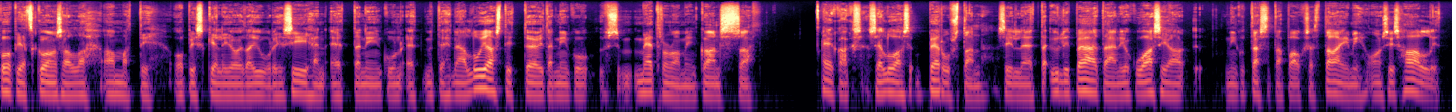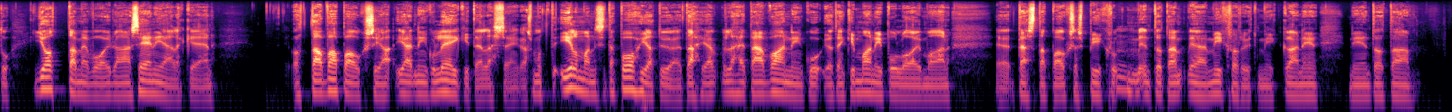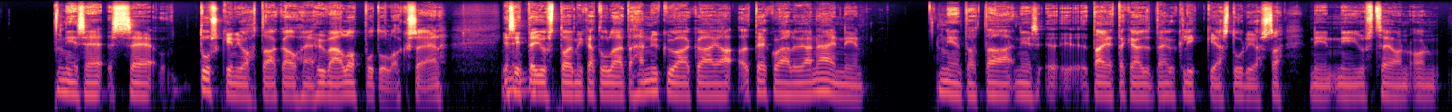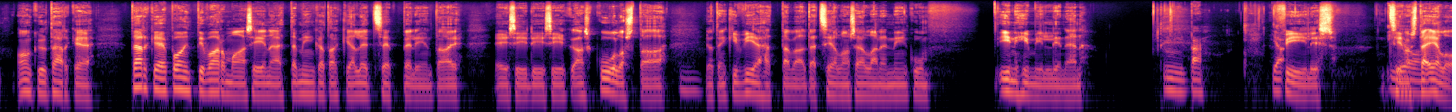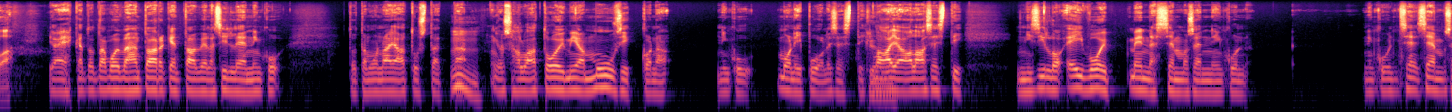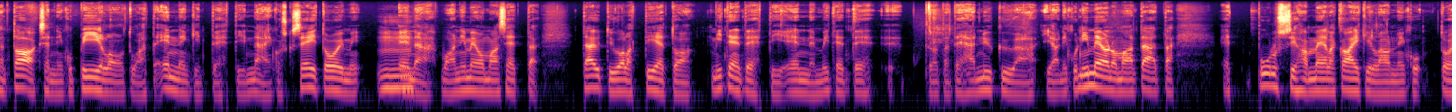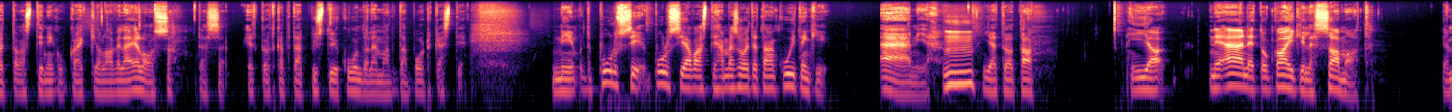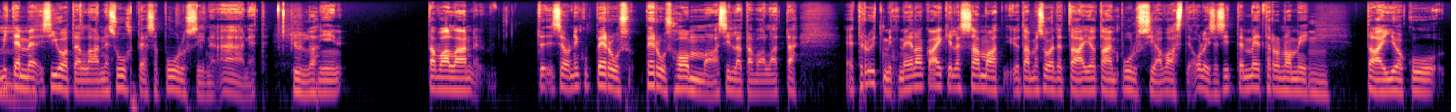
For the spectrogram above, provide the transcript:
Popiats-Konsalla ammattiopiskelijoita juuri siihen, että, niin kuin, että me tehdään lujasti töitä niin kuin metronomin kanssa. Ekaksi se luo perustan sille, että ylipäätään joku asia, niin kuin tässä tapauksessa taimi, on siis hallittu, jotta me voidaan sen jälkeen – ottaa vapauksia ja niin kuin leikitellä sen kanssa, mutta ilman sitä pohjatyötä ja lähdetään vaan niin kuin jotenkin manipuloimaan eh, tässä tapauksessa mikro, mm. tota, mikrorytmiikkaa, niin, niin, tota, niin se, se tuskin johtaa kauhean hyvään lopputulokseen. Ja mm. sitten just toi, mikä tulee tähän nykyaikaan ja tekoäly ja näin, niin niin tota, niin, tai että käytetäänkö klikkiä studiossa, niin, niin just se on, on, on kyllä tärkeä, tärkeä pointti varmaan siinä, että minkä takia Led Zeppelin tai ACDC kanssa kuulostaa mm. jotenkin viehättävältä, että siellä on sellainen niin kuin inhimillinen Niinpä. Ja, fiilis. Siinä joo. on sitä eloa. Ja ehkä tota voi vähän tarkentaa vielä silleen niin kuin, tota mun ajatusta, että mm. jos haluaa toimia muusikkona niin kuin monipuolisesti, Kyllä. laaja-alaisesti, niin silloin ei voi mennä semmoisen niin kuin niin kuin se, semmoisen taakse niin kuin piiloutua, että ennenkin tehtiin näin, koska se ei toimi mm. enää, vaan nimenomaan se, että täytyy olla tietoa, miten tehtiin ennen, miten te, tuota, tehdään nykyään. Ja niin kuin nimenomaan tämä, että, että pulssihan meillä kaikilla on, niin kuin, toivottavasti niin kuin kaikki ollaan vielä elossa tässä, jotka tätä pystyy kuuntelemaan tätä podcastia. Niin, mutta pulssi, pulssia vastihan me soitetaan kuitenkin ääniä. Mm. Ja, tuota, ja ne äänet on kaikille samat ja miten mm. me sijoitellaan ne suhteessa pulssiin ne äänet. Kyllä. Niin tavallaan se on niin kuin perus, perushommaa sillä tavalla, että, että rytmit meillä on kaikille samat, jota me soitetaan jotain pulssia vasten. Oli se sitten metronomi mm. tai joku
